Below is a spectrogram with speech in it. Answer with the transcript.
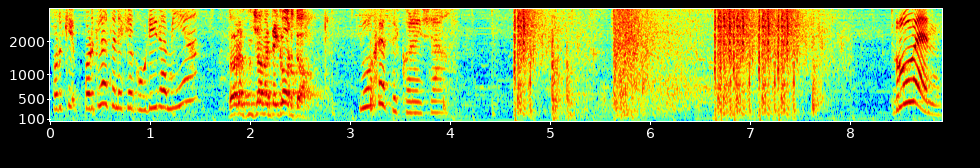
¿Por qué, ¿Por qué la tenés que cubrir a Mía? Dolores, escúchame, te corto. ¿Y vos qué haces con ella? ¡Rubén!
